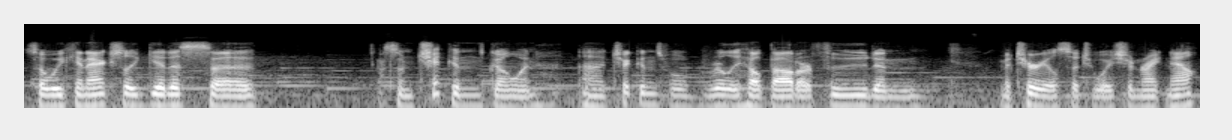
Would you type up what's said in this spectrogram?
so we can actually get us uh, some chickens going. Uh, chickens will really help out our food and material situation right now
